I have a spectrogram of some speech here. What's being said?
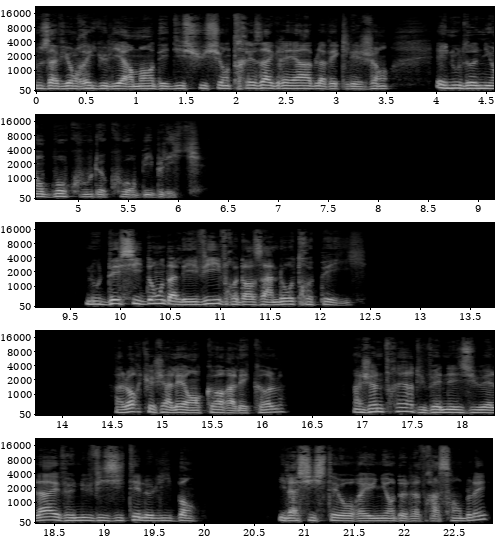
Nous avions régulièrement des discussions très agréables avec les gens et nous donnions beaucoup de cours bibliques. Nous décidons d'aller vivre dans un autre pays. Alors que j'allais encore à l'école, un jeune frère du Venezuela est venu visiter le Liban. Il assistait aux réunions de notre assemblée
